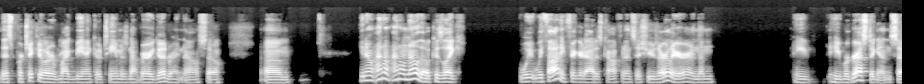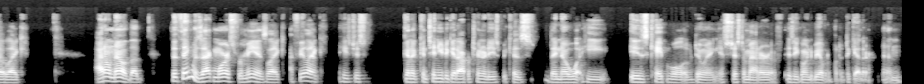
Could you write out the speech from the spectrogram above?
this particular Mike Bianco team is not very good right now. So, um, you know, I don't, I don't know though, because like we we thought he figured out his confidence issues earlier, and then he he regressed again. So like, I don't know. the The thing with Zach Morris for me is like I feel like he's just gonna continue to get opportunities because they know what he is capable of doing. It's just a matter of is he going to be able to put it together? And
